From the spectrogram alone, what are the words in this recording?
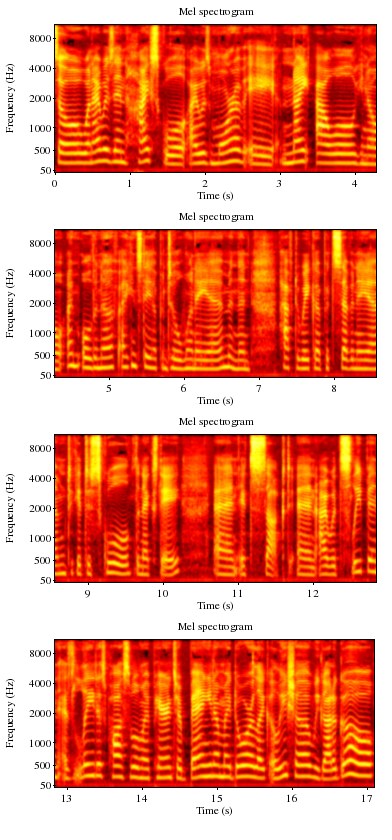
So when I was in high school, I was more of a night owl. You know, I'm old enough, I can stay up until 1 a.m. and then have to wake up at 7 a.m. to get to school the next day. And it sucked. And I would sleep in as late as possible. My parents are banging on my door, like, Alicia, we gotta go.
